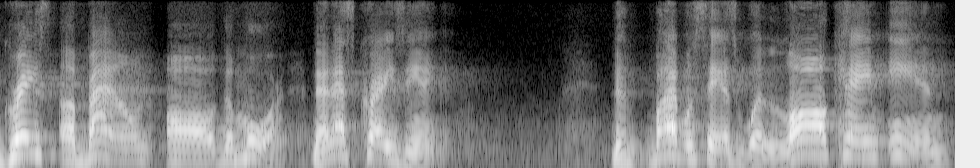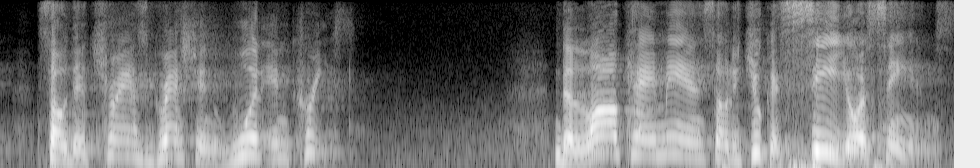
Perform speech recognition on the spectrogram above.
grace abound all the more. Now that's crazy, ain't it? The Bible says, well, law came in so that transgression would increase. The law came in so that you could see your sins.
